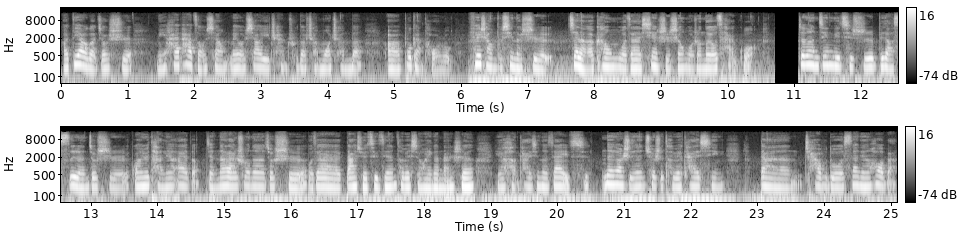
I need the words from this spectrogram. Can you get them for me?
而第二个就是你害怕走向没有效益产出的沉没成本，而不敢投入。非常不幸的是，这两个坑我在现实生活中都有踩过。这段经历其实比较私人，就是关于谈恋爱的。简单来说呢，就是我在大学期间特别喜欢一个男生，也很开心的在一起。那段时间确实特别开心，但差不多三年后吧，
